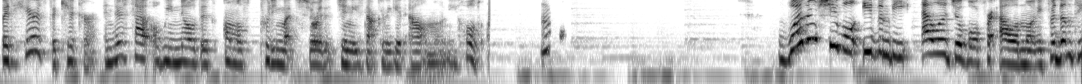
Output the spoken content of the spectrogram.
But here's the kicker, and there's how we know that's almost pretty much sure that Jeannie's not going to get alimony. Hold on. Whether she will even be eligible for alimony, for them to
